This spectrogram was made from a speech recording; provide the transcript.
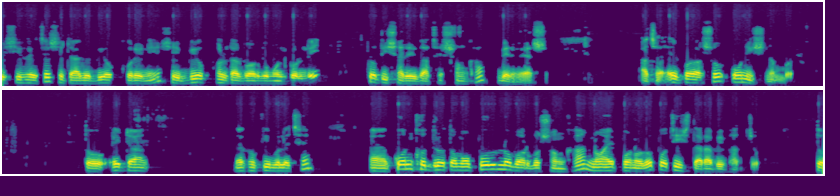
বেশি হয়েছে সেটা আগে বিয়োগ করে নিয়ে সেই বিয়োগ ফলটার বর্গমূল করলেই প্রতি সারির গাছের সংখ্যা বের হয়ে আসে। আচ্ছা এরপর আসো উনিশ নম্বর। তো এটা দেখো কি বলেছে কোন ক্ষুদ্রতম পূর্ণবর্গ সংখ্যা নয়, পনেরো, পঁচিশ দ্বারা বিভাজ্য? তো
